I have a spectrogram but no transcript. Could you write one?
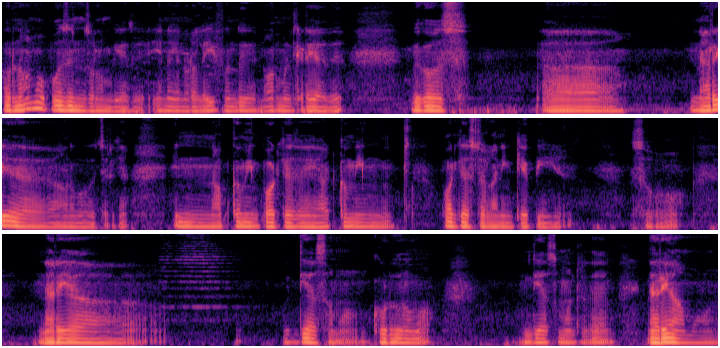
ஒரு நார்மல் பர்சன் சொல்ல முடியாது. ஏன்னா என்னோடய லைஃப் வந்து நார்மல் கிடையாது. பிகாஸ் நிறைய அனுபவிச்சிருக்கேன். இன் அப்கமிங் பாட்காஸ்ட் அப்கமிங் பாட்காஸ்டெல்லாம் நீங்கள் கேட்பீங்க ஸோ நிறையா வித்தியாசமாக கொடூரமாக வித்தியாசமான்றத நிறையா ஆமாம்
